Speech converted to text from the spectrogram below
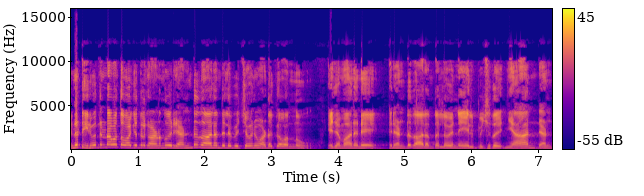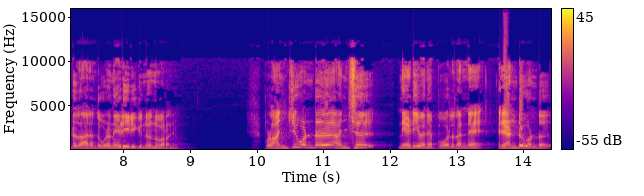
എന്നിട്ട് ഇരുപത്തിരണ്ടാമത്തെ വാക്യത്തിൽ കാണുന്നു രണ്ട് താലന്ത് ലഭിച്ചവനും അടുക്ക വന്നു. യജമാനനെ രണ്ട് താലന്തല്ലോ എന്നെ ഏൽപ്പിച്ചത് ഞാൻ രണ്ട് താലന്ത് കൂടെ നേടിയിരിക്കുന്നു എന്ന് പറഞ്ഞു. അപ്പോൾ അഞ്ച് കൊണ്ട് അഞ്ച് നേടിയവനെ പോലെ തന്നെ രണ്ട് കൊണ്ട്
